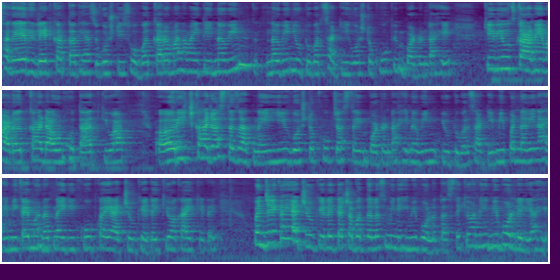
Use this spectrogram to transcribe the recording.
सगळे रिलेट करतात ह्याच गोष्टीसोबत कारण मला माहिती आहे, नवीन नवीन युट्यूबरसाठी ही गोष्ट खूप इम्पॉर्टंट आहे. की व्ह्यूज का नाही वाढत का डाऊन होतात किंवा रिच का जास्त जात नाही ही गोष्ट खूप जास्त इम्पॉर्टंट आहे नवीन युट्यूबरसाठी मी पण नवीन आहे मी काही म्हणत नाही की खूप काही अचीव केलंय किंवा काय केलंय. पण जे काही अचीव केले त्याच्याबद्दलच मी नेहमी बोलत असते किंवा नेहमी बोललेली आहे.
